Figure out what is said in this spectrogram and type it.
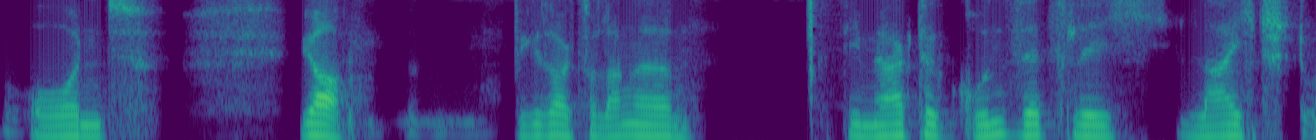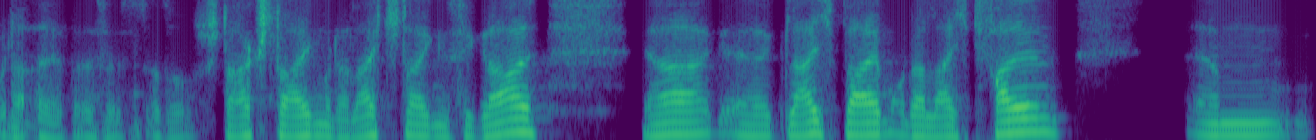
Und ja, wie gesagt, solange die Märkte grundsätzlich leicht oder äh, also stark steigen oder leicht steigen, ist egal. Ja, äh, gleich bleiben oder leicht fallen, ähm,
